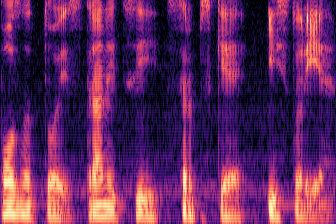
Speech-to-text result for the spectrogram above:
poznatoj stranici srpske istorije.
